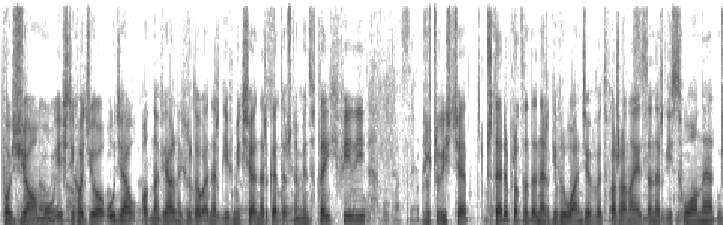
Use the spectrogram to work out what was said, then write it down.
poziomu, jeśli chodzi o udział odnawialnych źródeł energii w miksie energetycznym. Więc w tej chwili rzeczywiście 4% energii w Rwandzie wytwarzana jest z energii słonecznej.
